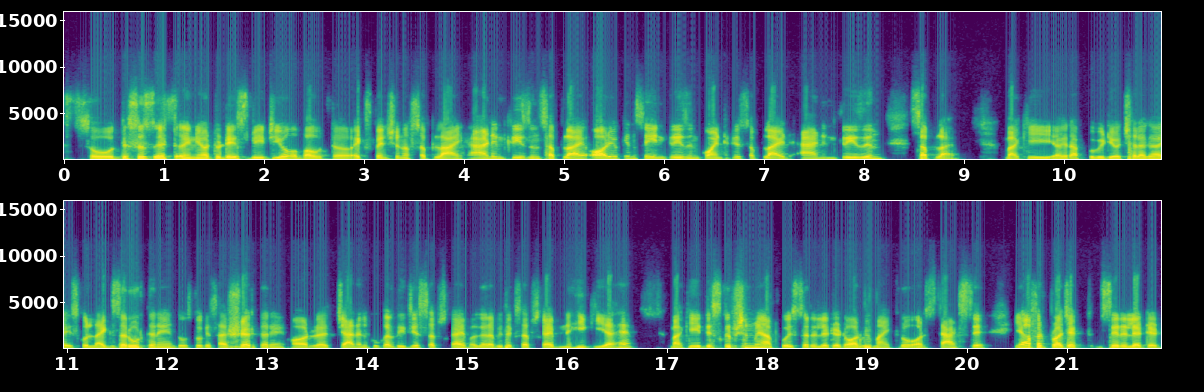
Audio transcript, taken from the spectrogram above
So this is it in your today's video about expansion of supply and increase in supply और you can say increase in quantity supplied and increase in supply बाकी अगर आपको वीडियो अच्छा लगा, इसको लाइक ज़रूर करें, दोस्तों के साथ शेयर करें और चैनल को कर दीजिए सब्सक्राइब अगर अभी तक सब्सक्राइब नहीं किया है। बाकी डिस्क्रिप्शन में आपको इससे रिलेटेड और भी माइक्रो और स्टैट से या फिर प्रोजेक्ट से रिलेटेड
